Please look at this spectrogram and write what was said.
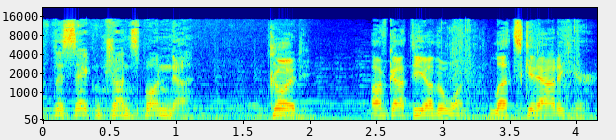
Have the second transponder. Good. I've got the other one. Let's get out of here.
